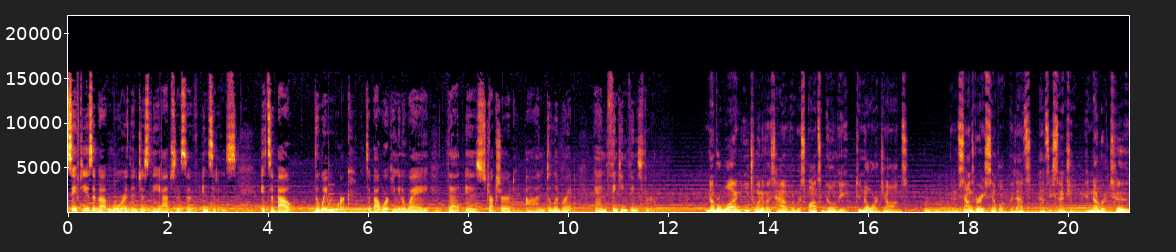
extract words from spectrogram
Safety is about more than just the absence of incidents. It's about the way we work. It's about working in a way that is structured uh, and deliberate and thinking things through. Number one, each one of us have a responsibility to know our jobs. It sounds very simple, but that's, that's essential. And number two,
